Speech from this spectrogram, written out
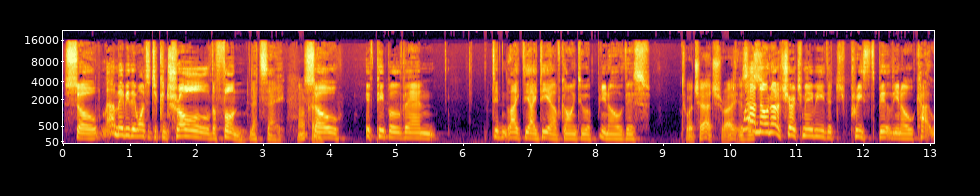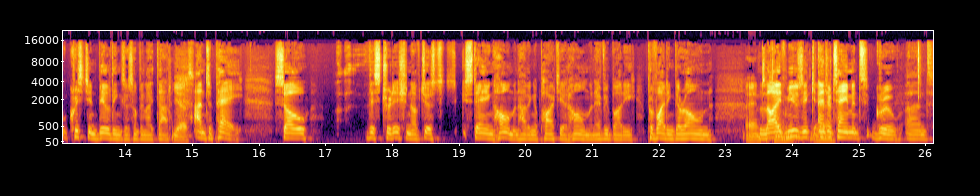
So uh, maybe they wanted to control the fun, let's say. Okay. So if people then didn't like the idea of going to a, you know, this. To a church, right? Is well, this- no, not a church. Maybe the priests build, you know, Christian buildings or something like that. Yes. And to pay. So uh, this tradition of just staying home and having a party at home and everybody providing their own live music, yeah. entertainment grew. And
